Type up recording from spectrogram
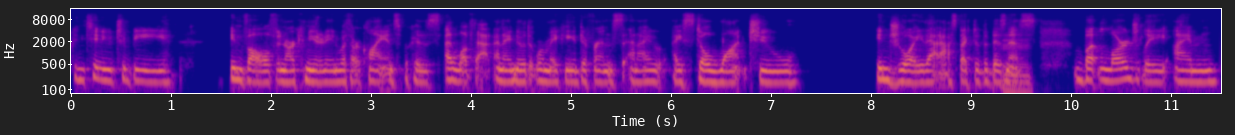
continue to be involved in our community and with our clients because I love that. And I know that we're making a difference. And I I still want to enjoy that aspect of the business. Mm-hmm. But largely I'm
